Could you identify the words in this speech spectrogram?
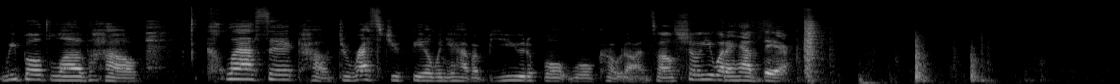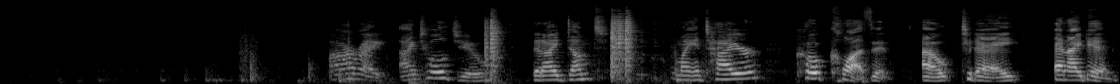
we both love how classic, how dressed you feel when you have a beautiful wool coat on. So I'll show you what I have there. All right, I told you that I dumped my entire coat closet out today, and I did.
